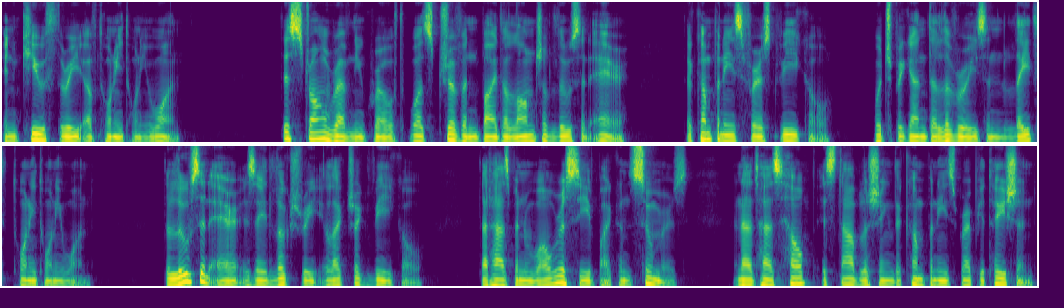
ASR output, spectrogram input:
in Q3 of 2021. This strong revenue growth was driven by the launch of Lucid Air, the company's first vehicle, which began deliveries in late 2021. The Lucid Air is a luxury electric vehicle that has been well received by consumers and that has helped establishing the company's reputation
